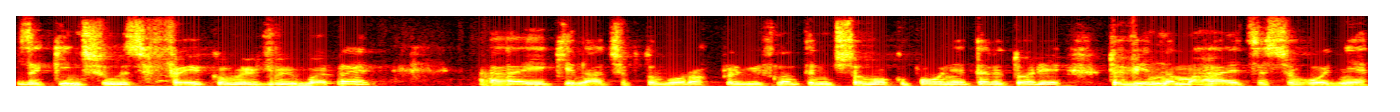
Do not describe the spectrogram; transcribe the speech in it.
закінчились фейкові вибори. е, Які, начебто, ворог провів на тимчасово окупованій території, то він намагається сьогодні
